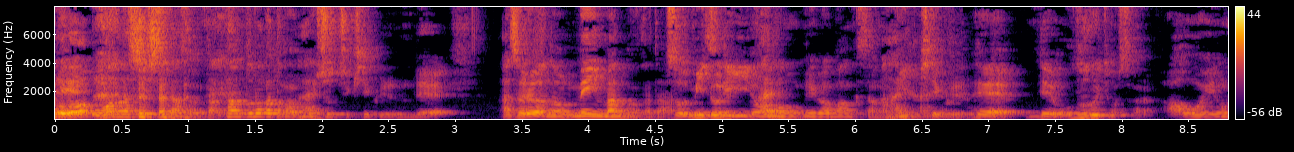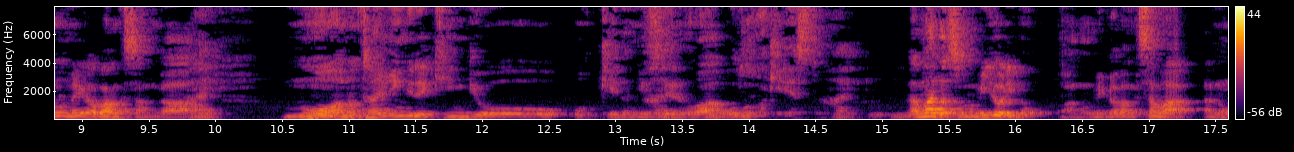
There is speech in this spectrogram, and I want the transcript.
で、お話ししてたんですよ。た担当の方がもうしょっちゅう来てくれるんで、あ、それはあの、メインバンクの方。そう、緑色はいのメガバンクさんがはい来てくれて、で、驚いてましたから、青色のメガバンクさんが、はい。もうあのタイミングで兼業 OK のニュース出るのはは驚きです。と。はい。あまだその緑のあのメガバンクさんは、あの、う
